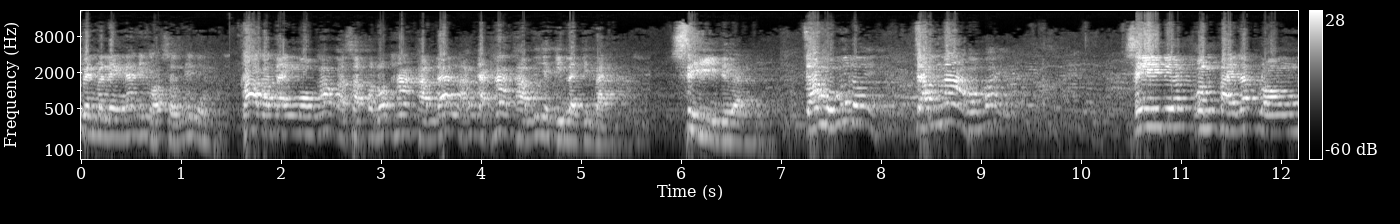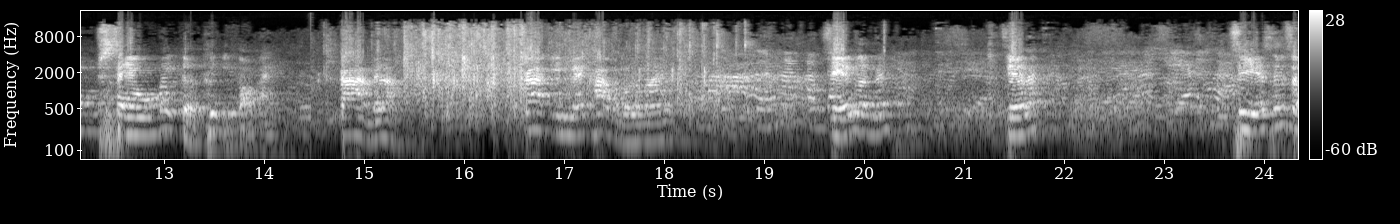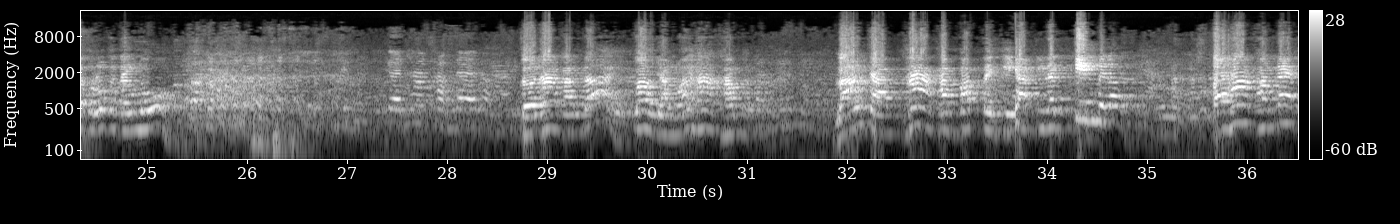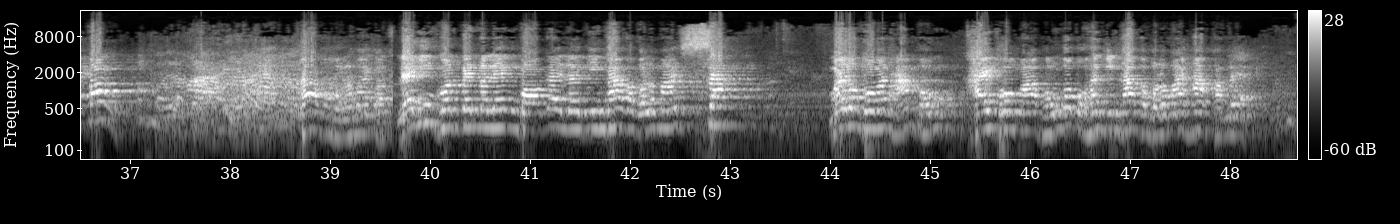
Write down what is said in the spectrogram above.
เป็นมะเร็งนะนี่ขอเสริมนิดนึงข้าวกับแตงโมข้าวกับสับปะรดห้าคำและหลังจากห้าคำนี่จะกินอะไรกินไปสี่เดือนจำผมไว้เลยจำหน้าผมไว้สี่เดือนคนไปรับรองเซลล์ไม่เกิดขึ้นอีกต่อไปกล้าไหมล่ะกล้ากินไหมข้าวกับผลไม้เกินห้าคำเสียเงินไหมเสียไหมเสียค่ะเสียซื้อสับปะรดกับแตงโมเกิ นห้าคำได้ป่ะเกินห้าคำได้ ก็อย่างน้อยห้าคำหลังจากห้าคำปั๊บไปกินอยากกินอะไรกินไปเลย แต่ห้าคำแรกต้องข้าวกับผลไม้ก่อน และยิ่งคนเป็นมะเร็งบอกได้เลยกินข้าวกับผลไม้สักไม่ต้องโทรมาถามผม ใครโทรมาผมก็บอกให้กินข้าวกับผลไม้ห้าคำแรก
